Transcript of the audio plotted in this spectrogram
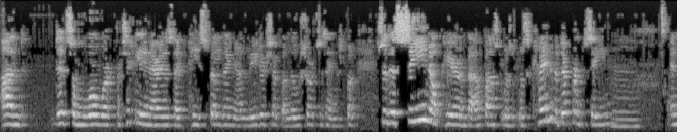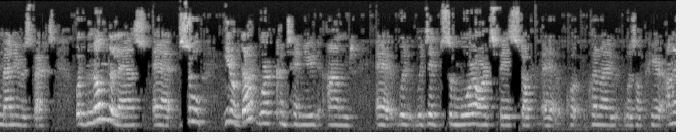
and did some more work, particularly in areas like peace building and leadership and those sorts of things. But so the scene up here in Belfast was, was kind of a different scene Mm. in many respects. But nonetheless, uh, so you know that work continued, and uh, we, we did some more arts-based stuff uh, when I was up here. And I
